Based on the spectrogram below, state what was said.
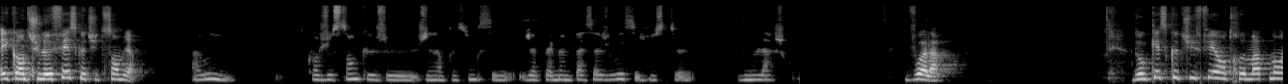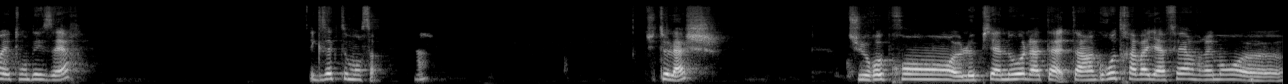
Et quand tu le fais, est-ce que tu te sens bien? Ah oui. Quand je sens que j'ai l'impression que c'est. J'appelle même pas ça jouer, c'est juste. Euh, je me lâche. Quoi. Voilà. Donc, qu'est-ce que tu fais entre maintenant et ton désert? Exactement ça. Ah. Tu te lâches. Tu reprends euh, le piano. Là, tu as, un gros travail à faire vraiment euh,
